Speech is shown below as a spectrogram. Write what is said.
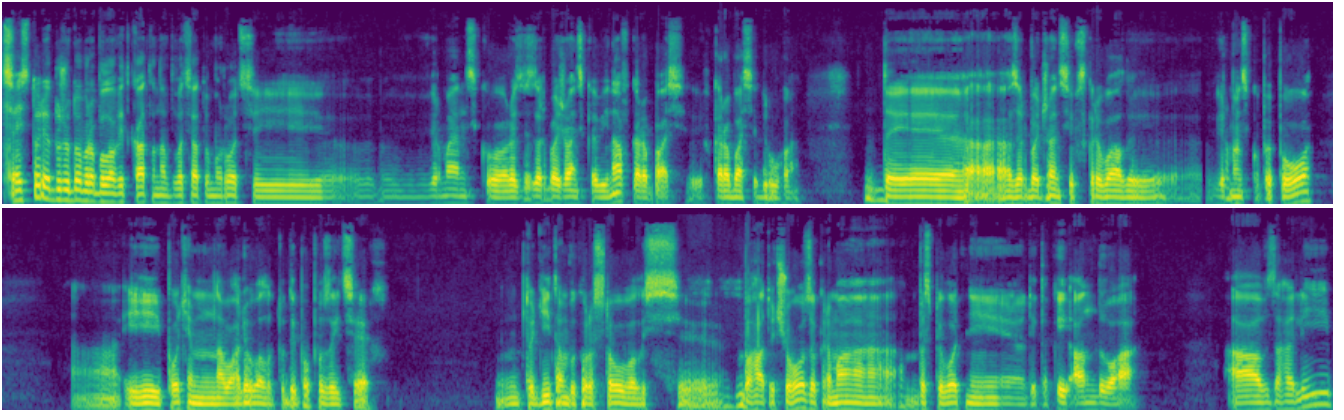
Ця історія дуже добре була відкатана в 20-му році е, вірменсько-азербайджанська війна в Карабасі, в Карабасі друга, де азербайджанці вскривали вірменську ППО і потім навалювали туди по позиціях. Тоді там використовувались е, багато чого, зокрема безпілотні літаки Ан-2. А взагалі,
